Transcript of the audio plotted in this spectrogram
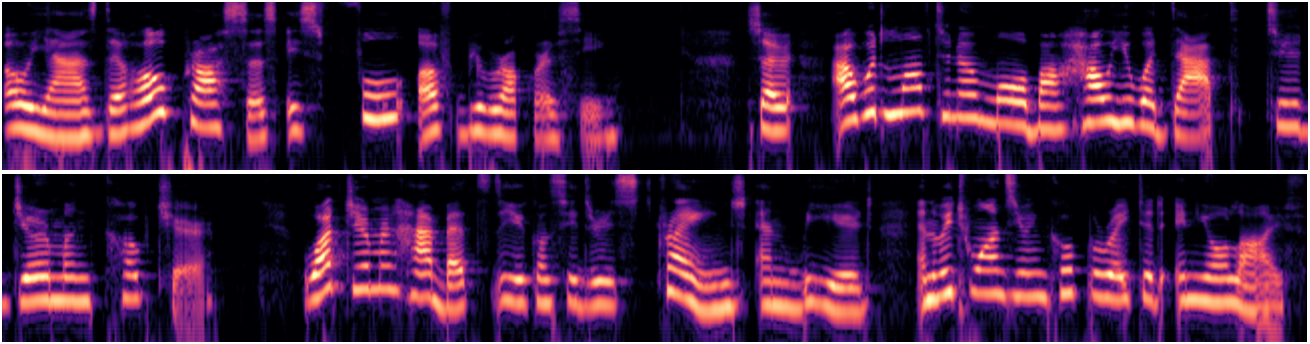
Oh, yes, the whole process is full of bureaucracy. So, I would love to know more about how you adapt to German culture. What German habits do you consider strange and weird, and which ones you incorporated in your life?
